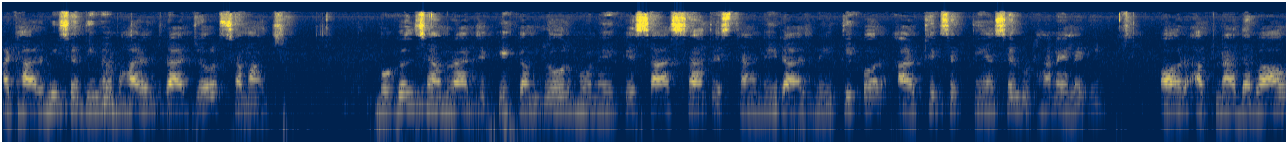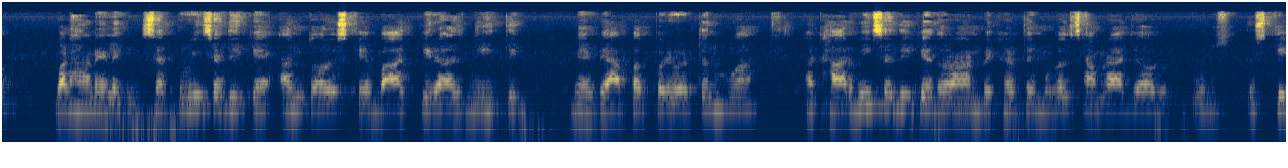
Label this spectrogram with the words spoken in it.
अठारहवीं सदी में भारत राज्य और समाज। मुगल साम्राज्य के कमज़ोर होने के साथ साथ स्थानीय राजनीतिक और आर्थिक शक्तियाँ सिर उठाने लगीं और अपना दबाव बढ़ाने लगी। सत्रहवीं सदी के अंत और उसके बाद की राजनीति में व्यापक परिवर्तन हुआ। अठारहवीं सदी के दौरान बिखरते मुगल साम्राज्य और उसकी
